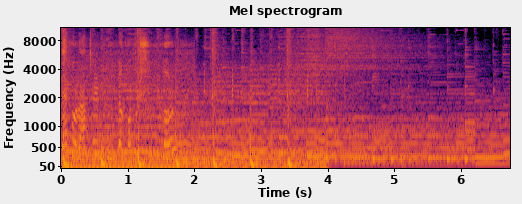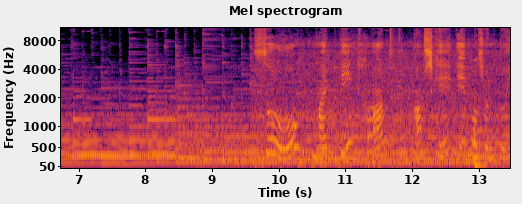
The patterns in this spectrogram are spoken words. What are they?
দেখো, রাতের ভিউটা কত সুন্দর। মাই পিঙ্ক হার্ট আজকে এ পর্যন্তই।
